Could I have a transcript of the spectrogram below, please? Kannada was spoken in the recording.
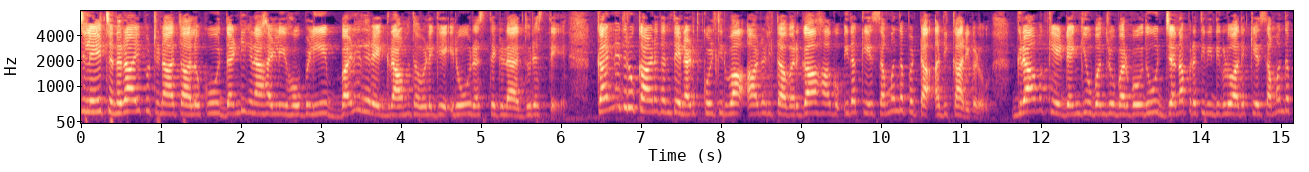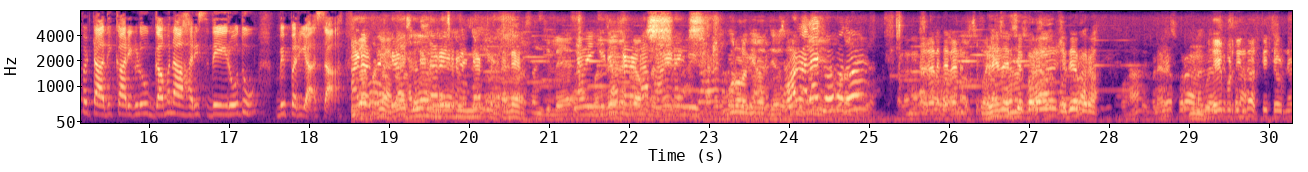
ಜಿಲ್ಲೆ ಚನ್ನರಾಯಪಟ್ಟಣ ತಾಲೂಕು ದಂಡಿಗನಹಳ್ಳಿ ಹೋಬಳಿ ಬಳೆದರೆ ಗ್ರಾಮದ ಒಳಗೆ ಇರೋ ರಸ್ತೆಗಳ ದುರಸ್ತೆ. ಕಣ್ಣೆದುರು ಕಾಣದಂತೆ ನಡೆದುಕೊಳ್ತಿರುವ ಆಡಳಿತ ವರ್ಗ ಹಾಗೂ ಇದಕ್ಕೆ ಸಂಬಂಧಪಟ್ಟ ಅಧಿಕಾರಿಗಳು. ಗ್ರಾಮಕ್ಕೆ ಡೆಂಗ್ಯೂ ಬಂದರೂ ಬರಬಹುದು ಜನಪ್ರತಿನಿಧಿಗಳು ಅದಕ್ಕೆ ಸಂಬಂಧಪಟ್ಟ ಅಧಿಕಾರಿಗಳು ಗಮನ ಹರಿಸದೇ ಇರೋದು ವಿಪರ್ಯಾಸ. ಜಿಲ್ಲೆ ಉದಯಪುರದಿಂದ ಅತಿ ರೋಡ್.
